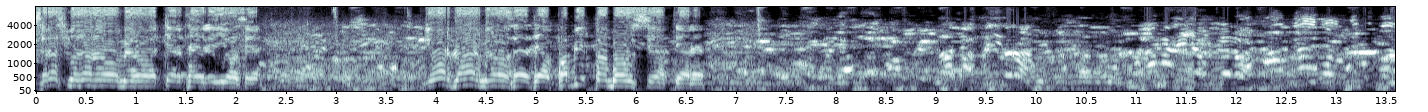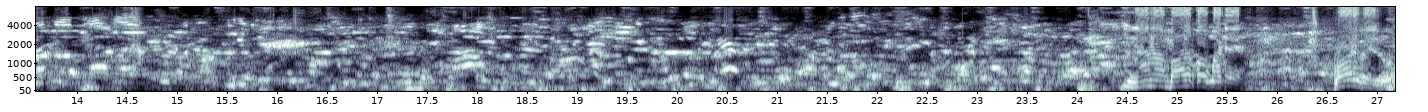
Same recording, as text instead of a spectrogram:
सरस मज़ा ना हो मेरो अत्यार था ही रही हो से जोरदार मेरो से जो पब्लिक पर बहुत से अत्यार है નાના બાળકો માટે ફોર વ્હીલું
